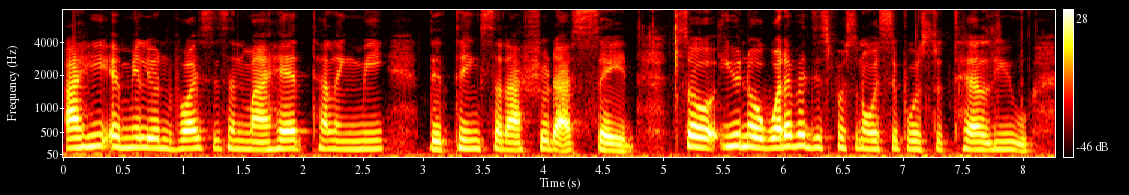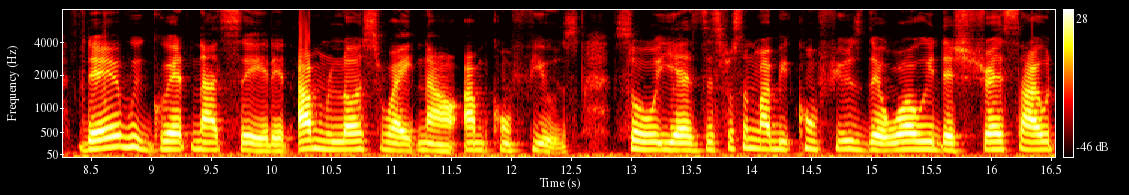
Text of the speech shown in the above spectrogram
I hear a million voices in my head telling me the things that I should have said. So, you know, whatever this person was supposed to tell you, they regret not saying it. I'm lost right now. I'm confused. So, yes, this person might be confused. They're worried. They're stressed out.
